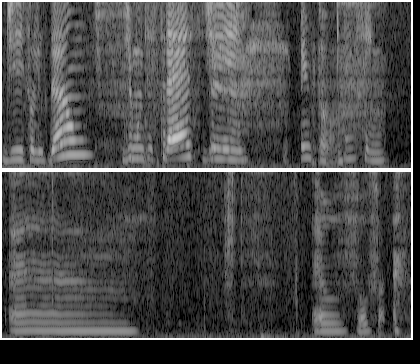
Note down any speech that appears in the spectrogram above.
de solidão, de muito estresse, de. Então, Enfim. ahn, eu vou. fa-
